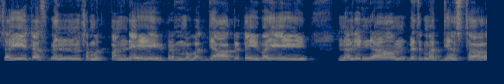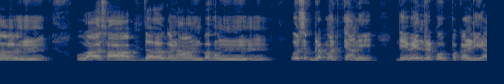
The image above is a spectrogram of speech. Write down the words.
सही तस्मिन् समुत्पन्ने ब्रह्मवध्या कृते भये नलिन्याम मध्यस्थ वासाब्द गणान बहुन। उस ब्रह्महत्या ने देवेंद्र को पकड़ लिया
